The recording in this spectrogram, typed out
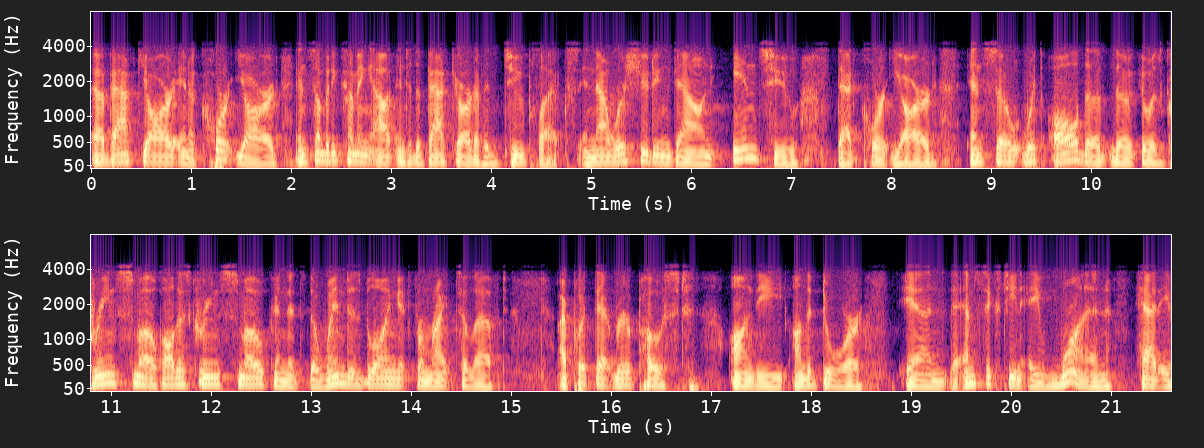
a backyard, and a courtyard, and somebody coming out into the backyard of a duplex. And now we're shooting down into that courtyard. And so with all the, the it was green smoke, all this green smoke, and it's, the wind is blowing it from right to left. I put that rear post on the on the door and the M16A1 had a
